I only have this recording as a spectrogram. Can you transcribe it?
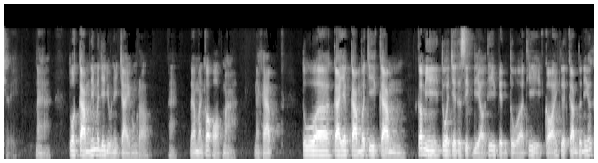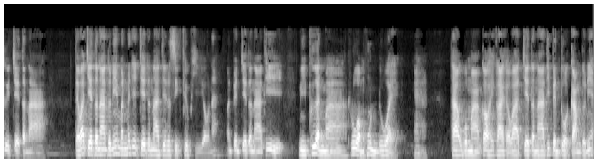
เฉยๆนะตัวกรรมนี้มันจะอยู่ในใจของเรานะแล้วมันก็ออกมานะครับ ตัวกายกรรมวจีกรรม ก็มีตัวเจตสิกเดียวที่เป็นตัวที่ก่อให้เกิดกรรมตัวนี้ก็คือเจตนา แต่ว่าเจตนาตัวนี้มันไม่ใช่เจตนาเจตสิกเพียวๆนะมันเป็นเจตนาที่มีเพื่อนมาร่วมหุ้นด้วยนะถ้าอุปมาก็คล้ายๆกับว่าเจตนาที่เป็นตัวกรรมตัวนี้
